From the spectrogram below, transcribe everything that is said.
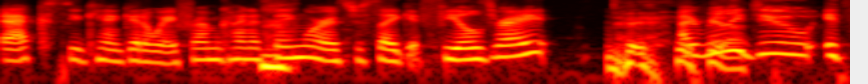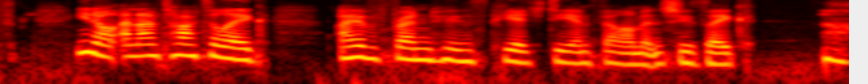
X you can't get away from kind of thing where it's just like it feels right. I really Yeah. do. It's you know, and I've talked to like I have a friend who's PhD in film, and she's like, "Ugh,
